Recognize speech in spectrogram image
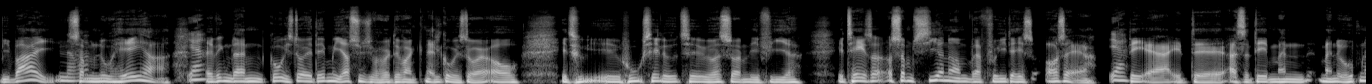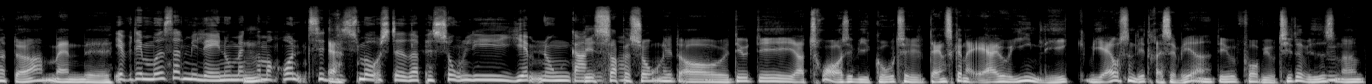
vi var i, Nå. Som nu Hay har. Ja. Jeg ved ikke, om der er en god historie i det, men jeg synes jo, det var en knaldgod historie. Og et øh, hus helt ud til Øresund i fire etager, og som siger noget om, hvad Free Days også er. Ja. Det er et... Øh, altså, det, man, man åbner døre, man... Øh, Ja, for det er modsat Milano. Man man mm. kommer rundt til ja. de små steder, personlige hjem nogle gange. Det er så personligt, og det er jo det, jeg tror også, at vi er gode til. Danskerne er jo egentlig ikke, vi er jo sådan lidt reserveret, det får vi jo tit at vide. Sådan mm. noget.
